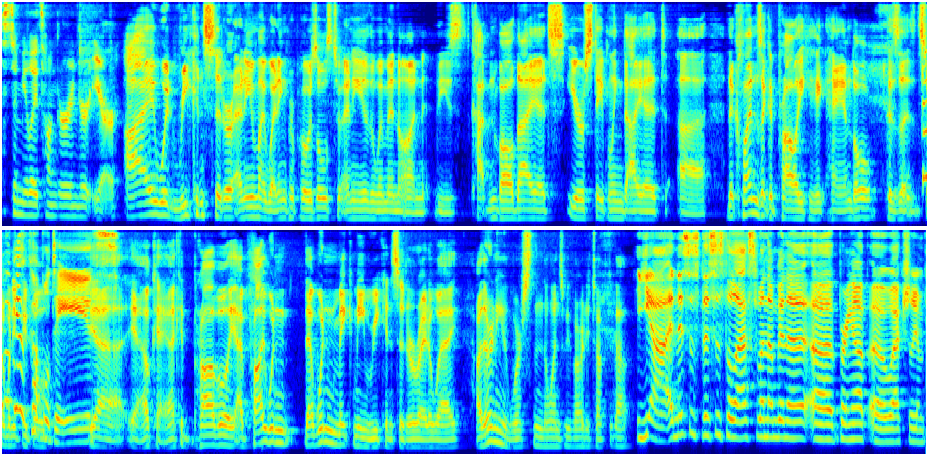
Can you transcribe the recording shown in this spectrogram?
stimulates hunger in your ear. I would reconsider any of my wedding proposals to any of the women on these cotton ball diets, ear stapling diet. Uh, the cleanse I could probably h- handle because uh, so many Maybe a people. couple days. Yeah, yeah, okay. I could probably. I probably wouldn't. That wouldn't make me reconsider right away. Are there any worse than the ones we've already talked about? Yeah, and this is this is the last one I'm gonna uh, bring up. Oh, actually, I'm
